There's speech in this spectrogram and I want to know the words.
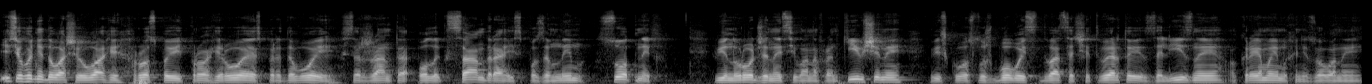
І сьогодні до вашої уваги розповідь про героя з передової сержанта Олександра із позивним Сотник. Він уродженець Івано-Франківщини, військовослужбовець 24-ї залізної окремої механізованої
